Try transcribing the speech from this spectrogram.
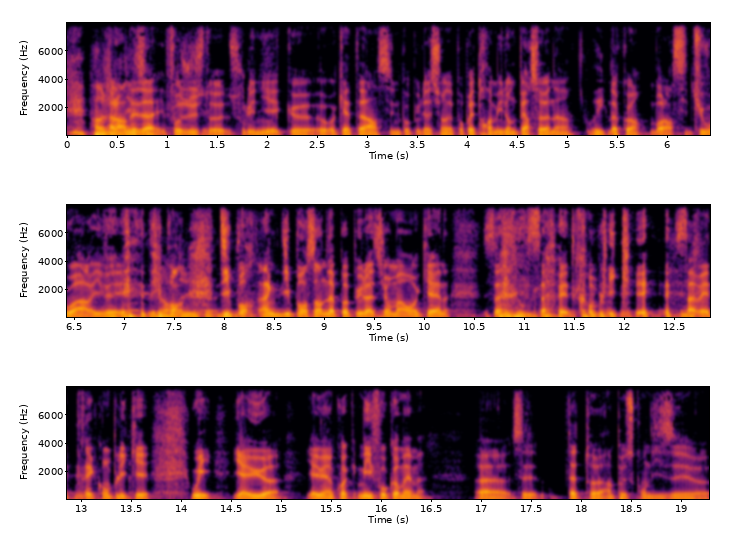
Aujourd'hui, Alors déjà, il faut juste euh, souligner que au Qatar, c'est une population d'à peu près 3 millions de personnes. Hein. Oui. D'accord. Bon alors si tu vois arriver 10%, Aujourd'hui, c'est- 10 pour, rien que 10% de la population marocaine, ça, ça va être compliqué. ça va être très compliqué. Oui, il y a eu, euh, il y a eu un quoi, mais il faut quand même. Euh, c'est peut-être un peu ce qu'on disait euh,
